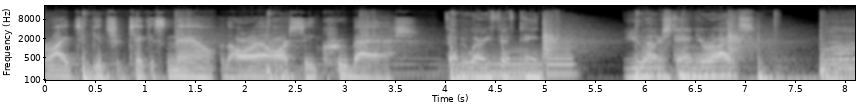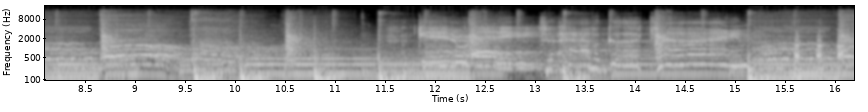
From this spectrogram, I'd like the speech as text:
You have the right to get your tickets now for the RLRC Krewe Bash. February 15th. You, understand your rights? Get ready to have a good time.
